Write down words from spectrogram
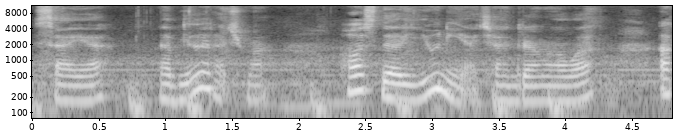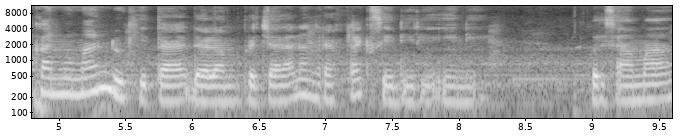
Saya, Nabila Rajma, host dari Yunia Chandramawa, akan memandu kita dalam perjalanan refleksi diri ini. Bersama,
